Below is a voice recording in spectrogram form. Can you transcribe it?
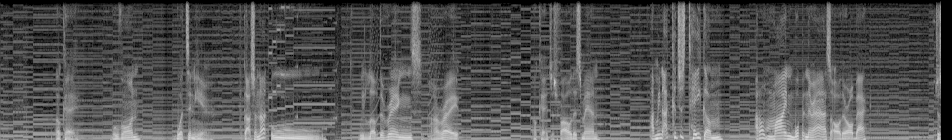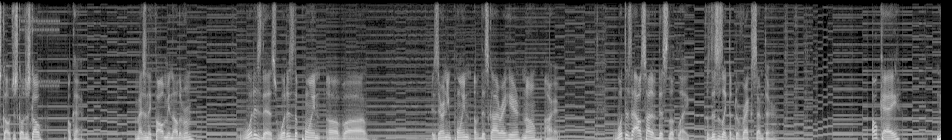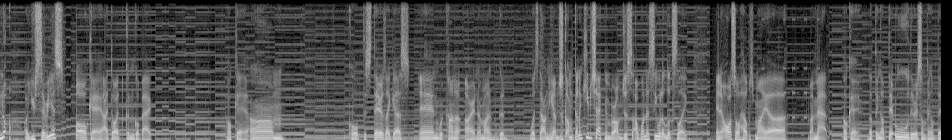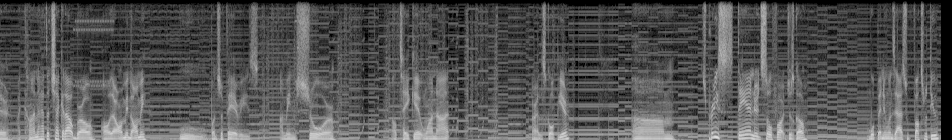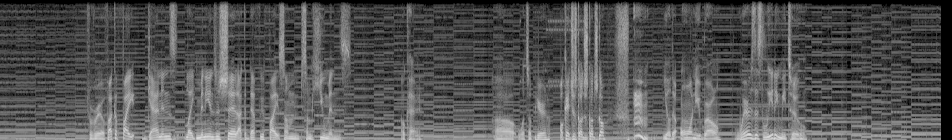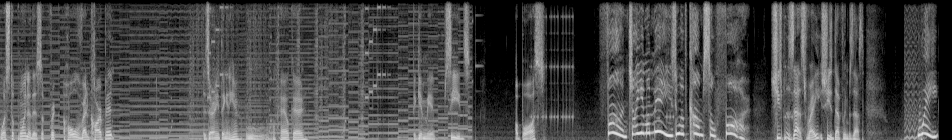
Okay, move on. What's in here? Gasha nut? Ooh. We love the rings. Alright. Okay, just follow this man. I mean, I could just take them. I don't mind whooping their ass. Oh, they're all back. Just go, just go, just go. Okay. Imagine they followed me in the other room. What is this? What is the point of, uh... Is there any point of this guy right here? No? Alright. What does the outside of this look like? Because this is like the direct center. Okay. No! Are you serious? Okay, I thought I couldn't go back. Okay, um... Go up the stairs, I guess. And we're kind of... Alright, never mind. We're good. What's down here? I'm just... I'm gonna keep checking, bro. I'm just... I want to see what it looks like. And it also helps my, uh... My map. Okay, nothing up there. Ooh, there is something up there. I kind of have to check it out, bro. Oh, they're on me, they're on me. Ooh, bunch of fairies. I mean, sure. I'll take it. Why not? Alright, let's go up here. Um... It's pretty standard so far. Just go. Whoop anyone's ass who fucks with you. For real. If I could fight Ganon's, like, minions and shit, I could definitely fight some, some humans. Okay. Uh, what's up here? Okay, just go, just go, just go. Mm. Yo, they're on you, bro. Where is this leading me to? What's the point of this? A, frick, a whole red carpet? Is there anything in here? Ooh, okay, okay. They're giving me seeds. A boss? Funch, I am amazed you have come so far. She's possessed, right? She's definitely possessed. Wait.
